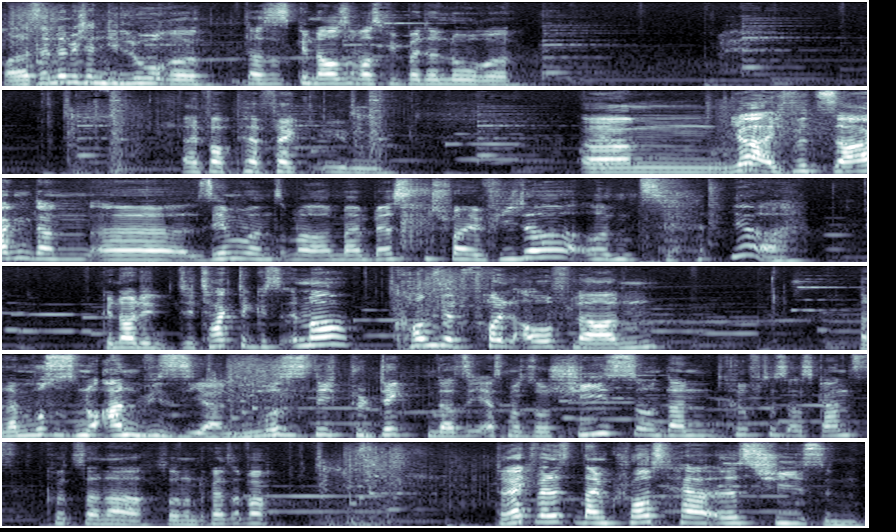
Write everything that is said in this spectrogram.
Oh, das erinnert mich an die Lore. Das ist genauso was wie bei der Lore. Einfach perfekt üben. Ja, ähm, ja ich würde sagen, dann äh, sehen wir uns mal an meinem besten Try wieder und ja. Genau, die, die Taktik ist immer komplett voll aufladen. Und dann musst du es nur anvisieren. Du musst es nicht predikten, dass ich erstmal so schieße und dann trifft es erst ganz kurz danach. Sondern du kannst einfach direkt, wenn es in deinem Crosshair ist, schießen.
